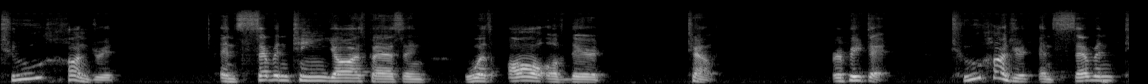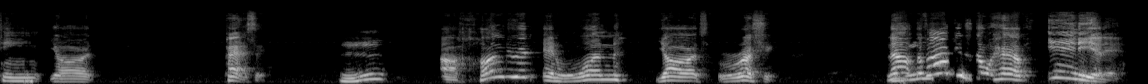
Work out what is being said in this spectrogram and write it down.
217 yards passing with all of their talent. Repeat that 217 yard passing. Mm-hmm. 101 yards rushing. Now, mm-hmm. the Falcons don't have any of that.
